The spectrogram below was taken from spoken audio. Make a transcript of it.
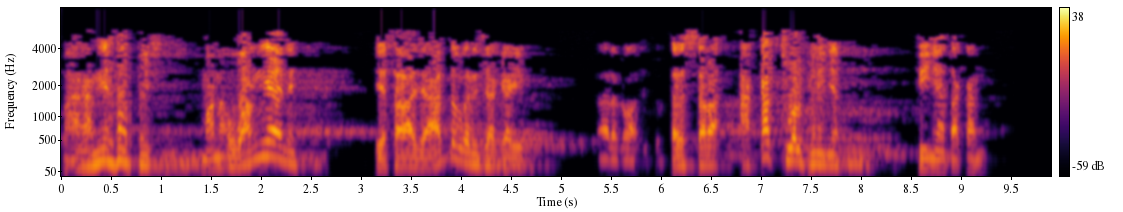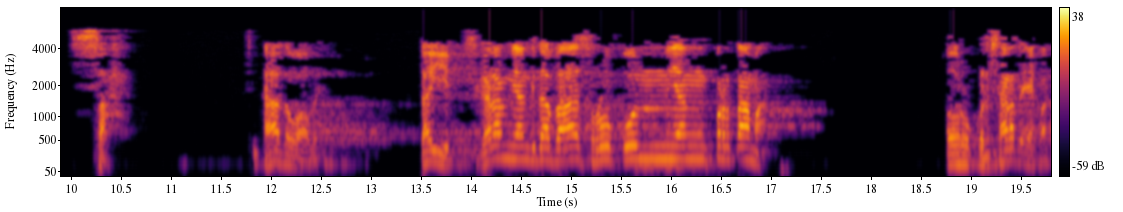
barangnya habis. Mana uangnya nih? Ya salah aja antum kan dijagain. Barakallahu itu. Tapi secara akad jual belinya dinyatakan sah. Hadza wadih. Taib. Sekarang yang kita bahas rukun yang pertama. Oh rukun syarat ya Pak.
